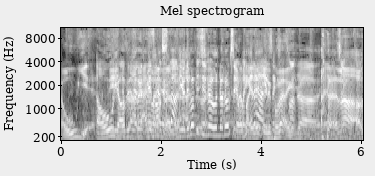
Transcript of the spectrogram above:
Oh yeah! Oh ja, det, er det- er det, det- er det, nästan. Ja, det var precis vad jag undrade också. Jag bara, bara, är det här är vi på väg? No,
